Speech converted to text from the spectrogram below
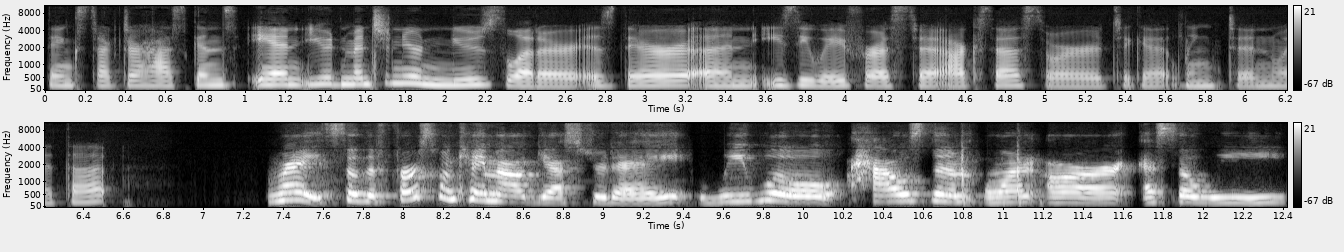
Thanks, Dr. Haskins. And you had mentioned your newsletter. Is there an easy way for us to access or to get linked in with that? Right. So the first one came out yesterday. We will house them on our SOE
